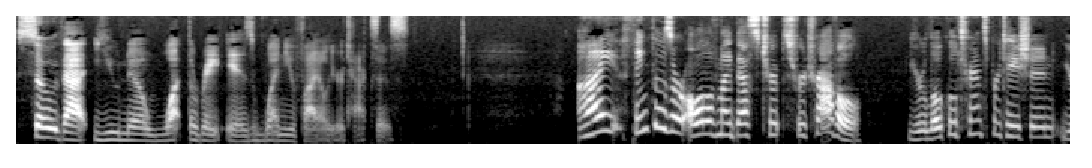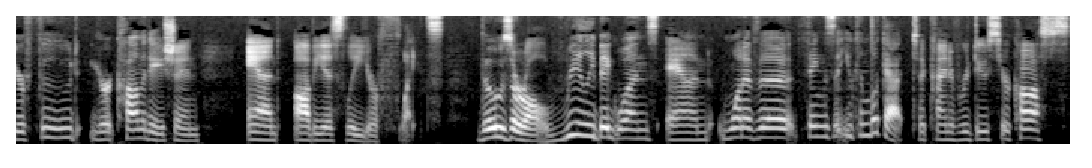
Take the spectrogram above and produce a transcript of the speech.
so that you know what the rate is when you file your taxes. I think those are all of my best trips for travel your local transportation, your food, your accommodation, and obviously your flights. Those are all really big ones, and one of the things that you can look at to kind of reduce your costs.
